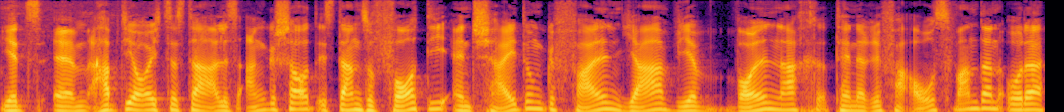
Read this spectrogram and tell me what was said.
Jetzt ähm, habt ihr euch das da alles angeschaut. Ist dann sofort die Entscheidung gefallen, ja, wir wollen nach Teneriffa auswandern oder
